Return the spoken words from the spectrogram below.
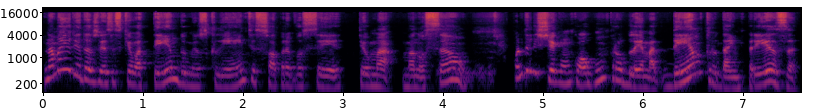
na maioria das vezes que eu atendo meus clientes, só para você ter uma, uma noção, quando eles chegam com algum problema dentro da empresa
